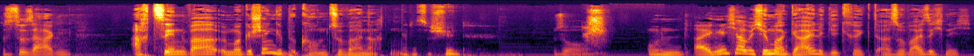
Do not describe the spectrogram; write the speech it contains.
sozusagen 18 war, immer Geschenke bekommen zu Weihnachten. Ja, das ist doch schön. So. Und eigentlich habe ich immer geile gekriegt, also weiß ich nicht.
